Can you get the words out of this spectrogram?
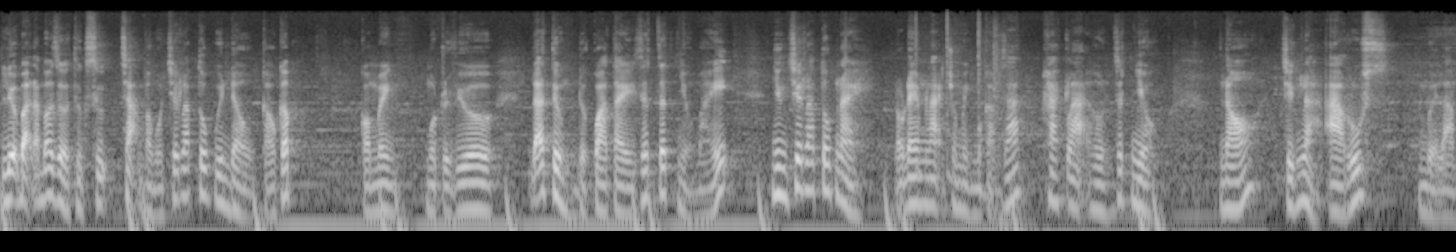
liệu bạn đã bao giờ thực sự chạm vào một chiếc laptop Windows cao cấp? Còn mình, một reviewer, đã từng được qua tay rất rất nhiều máy, nhưng chiếc laptop này nó đem lại cho mình một cảm giác khác lạ hơn rất nhiều. Nó chính là Arus 15.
